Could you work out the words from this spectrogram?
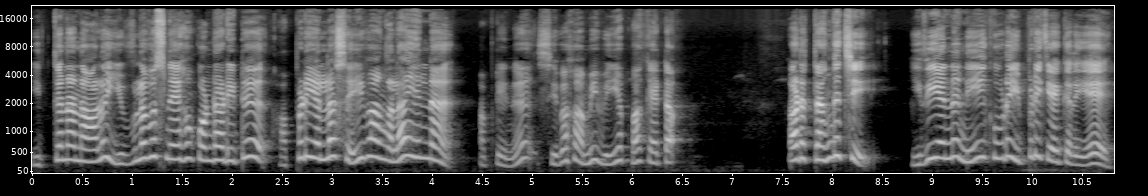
இத்தனை நாளும் இவ்வளவு ஸ்நேகம் கொண்டாடிட்டு அப்படியெல்லாம் செய்வாங்களா என்ன? அப்படின்னு சிவகாமி வியப்பா கேட்டா. அட தங்கச்சி இது என்ன நீ கூட இப்படி கேட்குறியே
